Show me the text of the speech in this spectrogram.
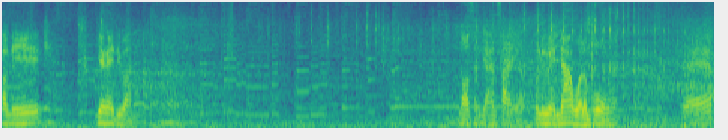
ตอนนี้ยังไงดีวะ รอสัญญาณไฟครับ บริเวณหน้าหัวลำโพงครับแวบ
